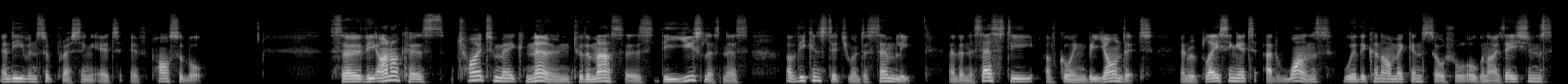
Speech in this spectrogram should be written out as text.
and even suppressing it if possible. So the anarchists tried to make known to the masses the uselessness of the Constituent Assembly and the necessity of going beyond it and replacing it at once with economic and social organizations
